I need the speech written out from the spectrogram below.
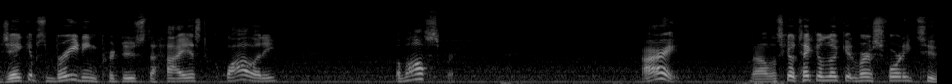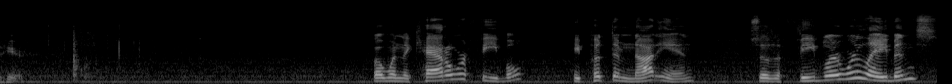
Jacob's breeding produced the highest quality of offspring. All right. Now let's go take a look at verse 42 here. But when the cattle were feeble, he put them not in. So the feebler were Laban's,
